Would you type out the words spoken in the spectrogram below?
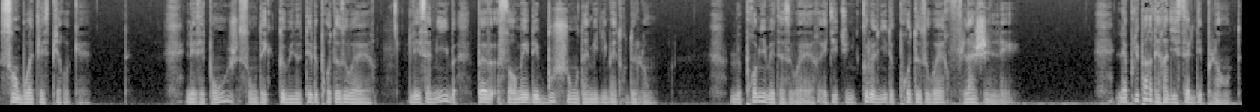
s'emboîtent les spiroquettes. Les éponges sont des communautés de protozoaires les amibes peuvent former des bouchons d'un millimètre de long. Le premier métazoaire était une colonie de protozoaires flagellés. La plupart des radicelles des plantes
